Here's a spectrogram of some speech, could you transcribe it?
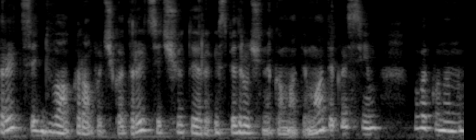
32.34 із підручника Математика 7 виконано.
